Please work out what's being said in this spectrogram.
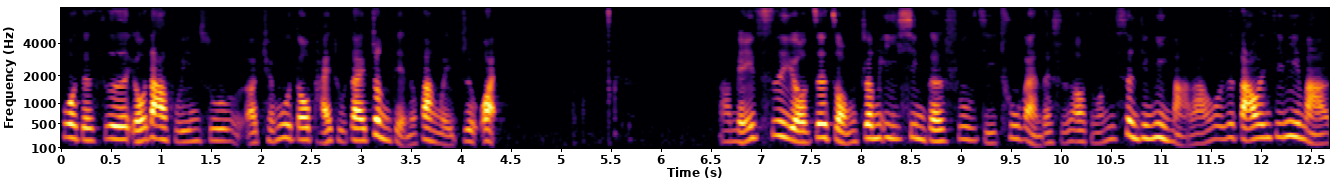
或者是犹大福音书，呃，全部都排除在正典的范围之外。啊，每一次有这种争议性的书籍出版的时候，什么《圣经密码》啦，或者是《达文西密码》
